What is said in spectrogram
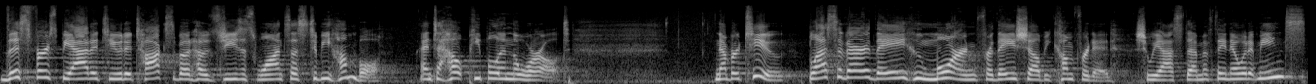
this first beatitude, it talks about how Jesus wants us to be humble and to help people in the world. Number two, blessed are they who mourn, for they shall be comforted. Should we ask them if they know what it means?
